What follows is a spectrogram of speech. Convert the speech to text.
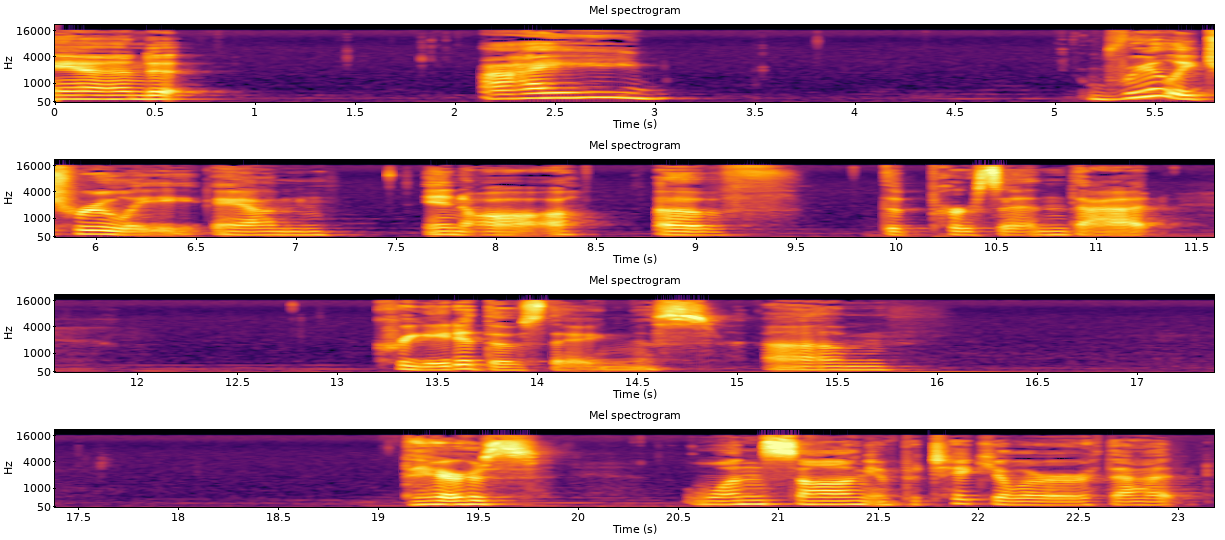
And I really truly am in awe of the person that created those things. Um, there's one song in particular that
